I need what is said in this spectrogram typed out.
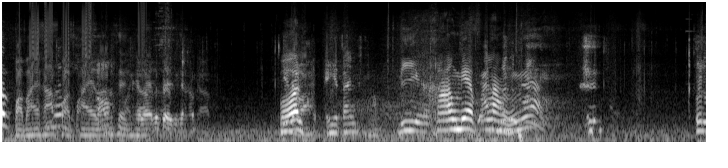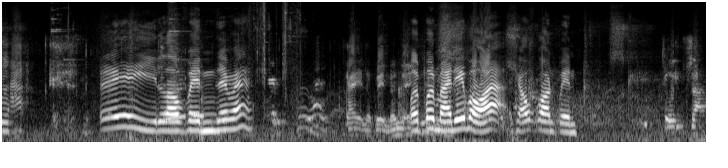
ฟ ปลอดภัยครับปลอดภัยร้อยเปอร์เซ็นต์ครับร้อยเปอร์เซ็นต์ครับบอล ไอ้ตั้งดีข้างเนี่ยฝรั่งเนี่ยต้นรักเอ้ยเราเป็นใช่ไหมใช่เราเป็นนั่นเลยเปิดเปิดหมายดิบอกว่าเช้าก่อนเป็นจุยซัก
